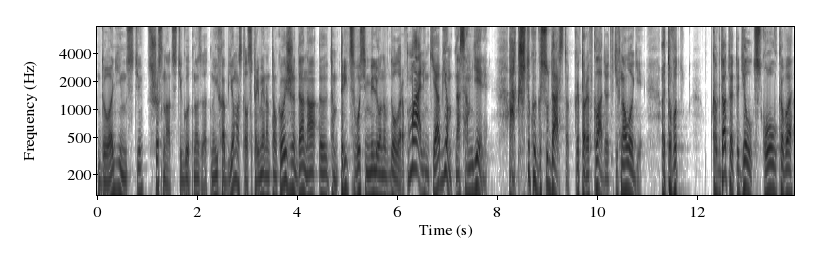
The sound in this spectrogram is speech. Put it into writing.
до 11 с 16 год назад. Но их объем остался примерно такой же, да, на э, там, 38 миллионов долларов. Маленький объем на самом деле. А что такое государство, которое вкладывает в технологии? Это вот когда-то это делал Сколково,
